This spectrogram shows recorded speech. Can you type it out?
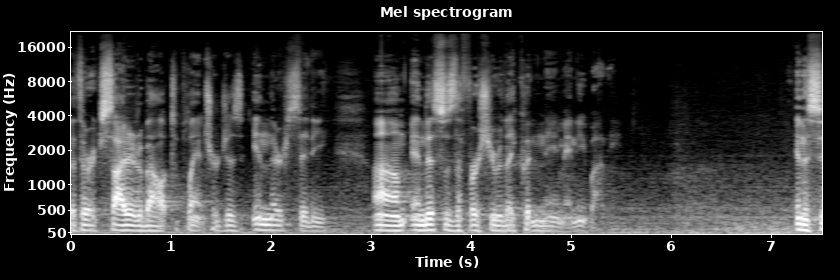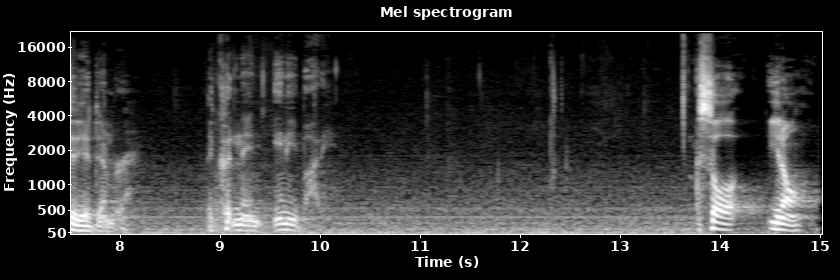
that they're excited about to plant churches in their city. Um, and this was the first year where they couldn't name anybody in the city of Denver. They couldn't name anybody. So, you know,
